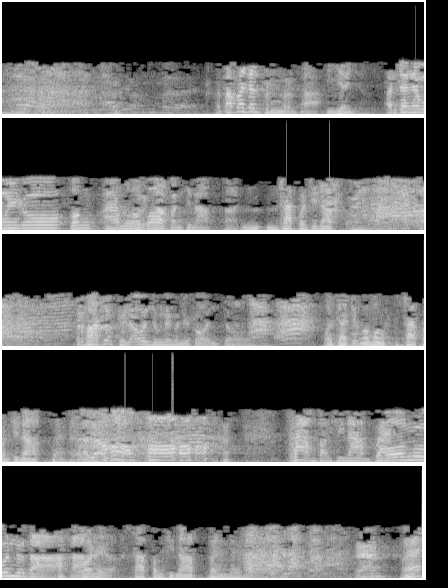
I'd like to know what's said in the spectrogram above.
Tapi aja bener ta. Iya ya. Ancane wong iku Wong anu apa? Saban sinaban. Mm, Sabar sinap. Termasuk gelek unjung ning gone kanca. Oh jadi ngomong sabar sinap. Lah ya apa? Sambang sinamban. Oh ngono ta. Oh nek sabang sinaban. Kan? Eh?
